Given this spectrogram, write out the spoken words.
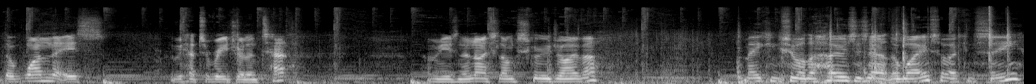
the one that is we had to re-drill and tap. I'm using a nice long screwdriver, making sure the hose is out of the way so I can see.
